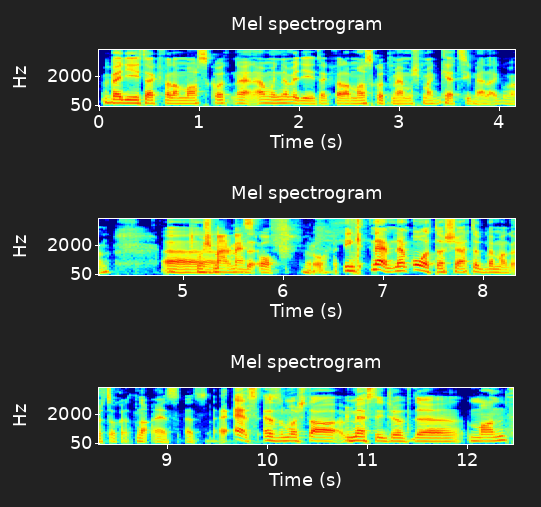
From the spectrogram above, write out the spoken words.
vegyétek fel a maszkot, ne, amúgy ne vegyétek fel a maszkot, mert most már geci meleg van. Uh, Most már. Ink- nem, nem, oltassátok be magatokat. Na, ez, ez, ez, ez most a message of the month.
